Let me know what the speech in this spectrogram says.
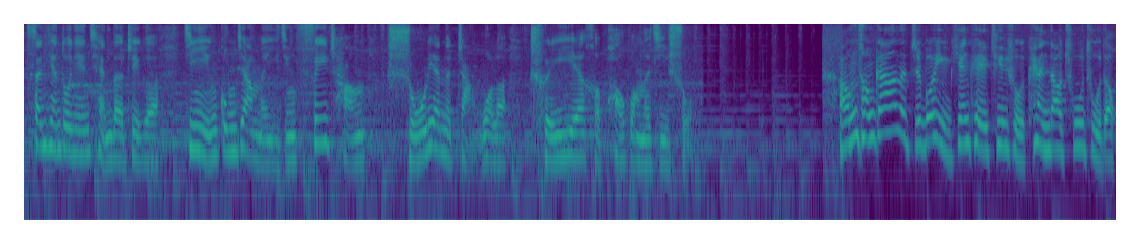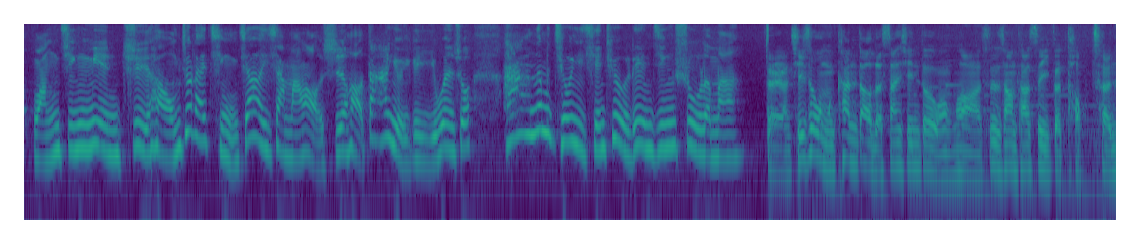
三千多年前的这个金银工匠们已经非。常熟练地掌握了锤掖和抛光的技术。好，我们从刚刚的直播影片可以清楚看到出土的黄金面具哈，我们就来请教一下马老师哈。大家有一个疑问说啊，那么久以前就有炼金术了吗？对啊，其实我们看到的三星堆文化，事实上它是一个统称，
